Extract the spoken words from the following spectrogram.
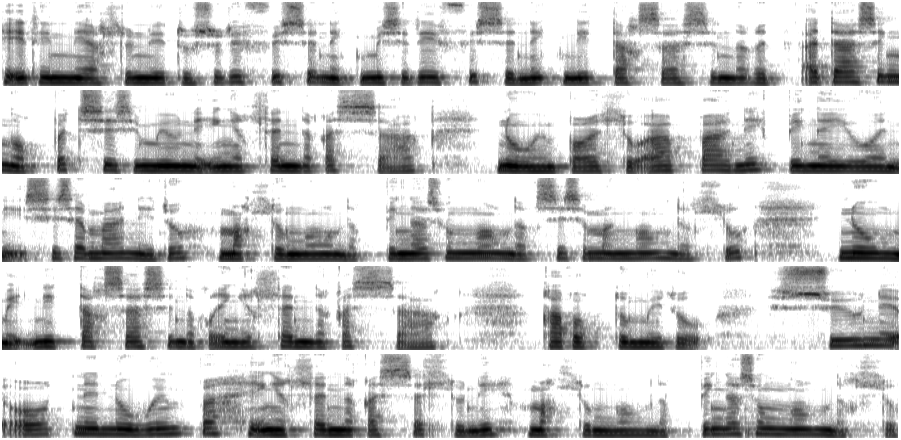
илинниарлуни тусулиффиссаник мисилииффиссаник ниттарсаассинерит атаасингорпат сисимиуни ингерланнеқассаақ нуимпериллу ааппаани пингаюани сисамаанилу марлунгорнер пингасунгорнер сисамангорнерлу нуумми ниттарсаассинеқ ингерланнеқассаақ қақортумилу 7. 8. новембер ингерланнеқассаллуни марлунгорнер пингасунгорнерлу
